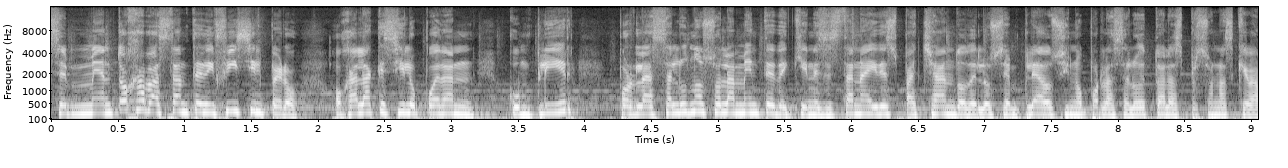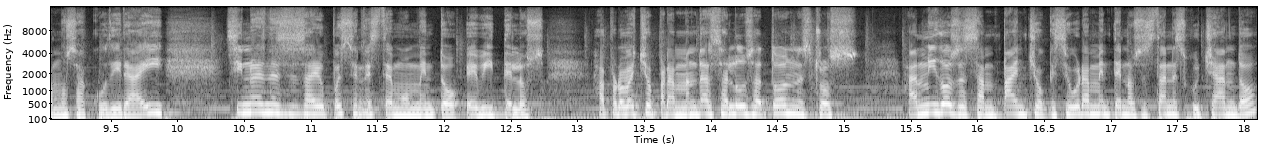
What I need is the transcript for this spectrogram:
se me antoja bastante difícil, pero ojalá que sí lo puedan cumplir por la salud no solamente de quienes están ahí despachando, de los empleados, sino por la salud de todas las personas que vamos a acudir ahí. Si no es necesario, pues en este momento evítelos. Aprovecho para mandar saludos a todos nuestros amigos de San Pancho que seguramente nos están escuchando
